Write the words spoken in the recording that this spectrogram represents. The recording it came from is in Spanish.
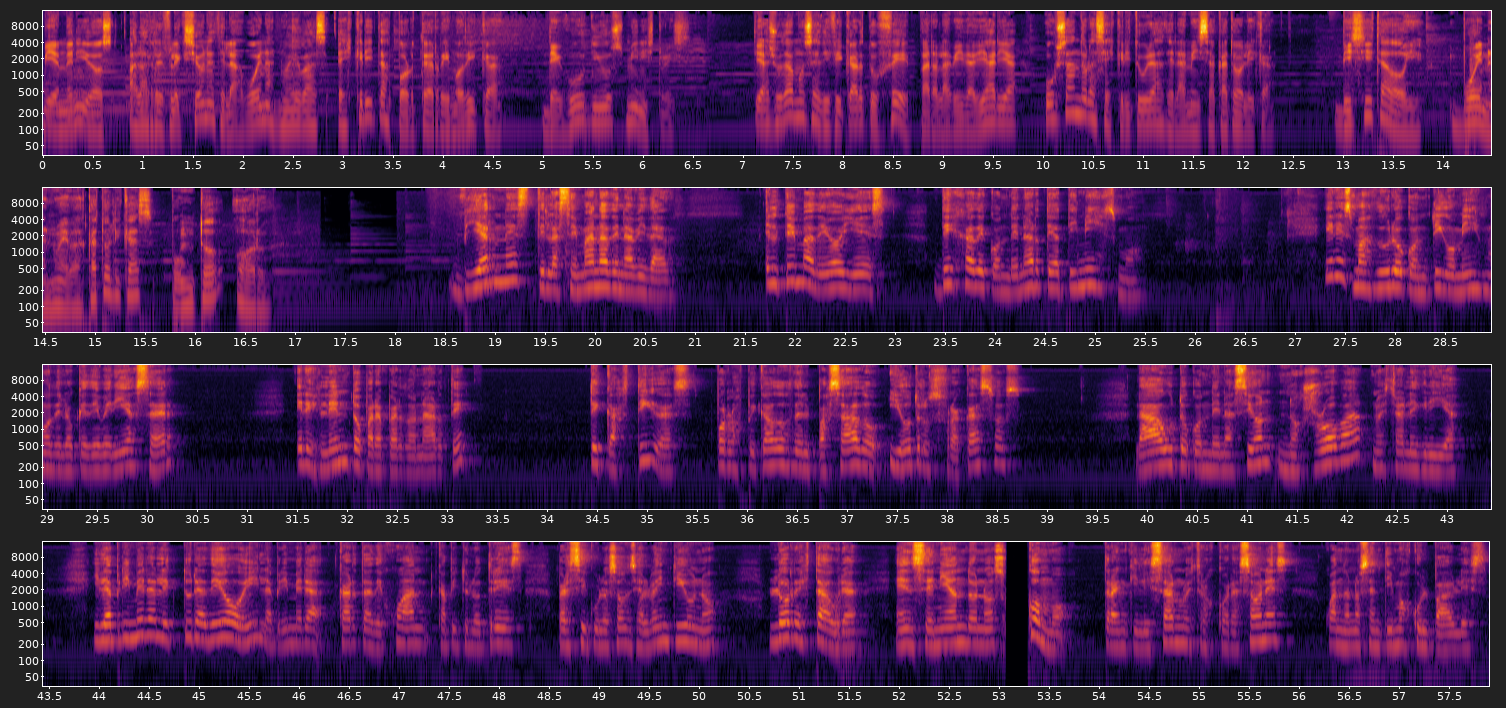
Bienvenidos a las reflexiones de las buenas nuevas escritas por Terry Modica de Good News Ministries. Te ayudamos a edificar tu fe para la vida diaria usando las escrituras de la Misa Católica. Visita hoy buenasnuevascatólicas.org. Viernes de la semana de Navidad. El tema de hoy es Deja de condenarte a ti mismo. ¿Eres más duro contigo mismo de lo que deberías ser? ¿Eres lento para perdonarte? ¿Te castigas por los pecados del pasado y otros fracasos? La autocondenación nos roba nuestra alegría. Y la primera lectura de hoy, la primera carta de Juan, capítulo 3, versículos 11 al 21, lo restaura enseñándonos cómo tranquilizar nuestros corazones cuando nos sentimos culpables.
